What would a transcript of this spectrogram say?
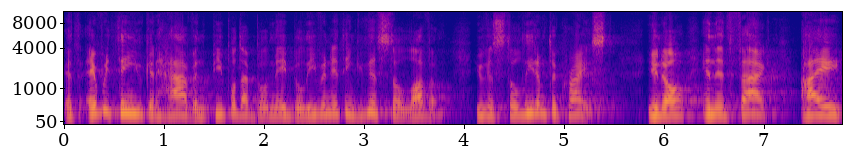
if everything you can have and people that may believe in anything, you can still love them. You can still lead them to Christ, you know. And in fact, I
